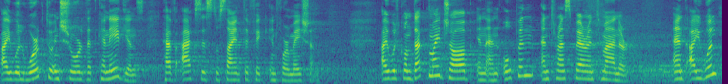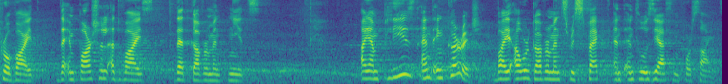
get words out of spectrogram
I will work to ensure that Canadians have access to scientific information. I will conduct my job in an open and transparent manner, and I will provide the impartial advice that government needs. I am pleased and encouraged by our government's respect and enthusiasm for science.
